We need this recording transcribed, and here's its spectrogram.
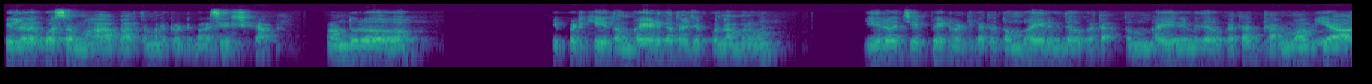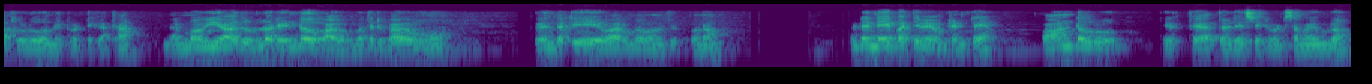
పిల్లల కోసం మహాభారతం అనేటువంటి మన శీర్షిక. అందులో ఇప్పటికీ తొంభై ఏడు కథలు చెప్పుకున్నాం మనము. ఈరోజు చెప్పేటువంటి కథ తొంభై ఎనిమిదవ కథ. తొంభై ఎనిమిదవ కథ ధర్మవ్యాధుడు అన్నటువంటి కథ. ధర్మవ్యాధుడులో రెండవ భాగం. మొదటి భాగము క్రిందటి వారంలో మనం చెప్పుకున్నాం. అంటే నేపథ్యం ఏమిటంటే పాండవులు తీర్థయాత్రలు చేసేటువంటి సమయంలో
